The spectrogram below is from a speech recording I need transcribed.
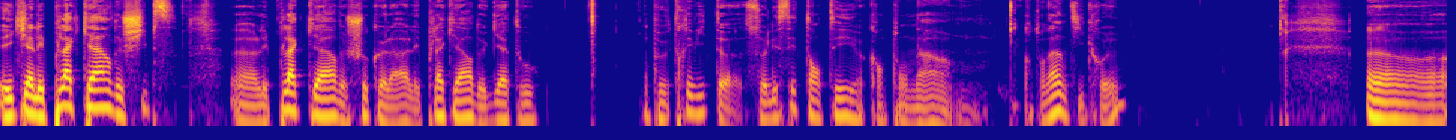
et qu'il y a les placards de chips, euh, les placards de chocolat, les placards de gâteaux. On peut très vite euh, se laisser tenter quand on a, quand on a un petit creux. Euh,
